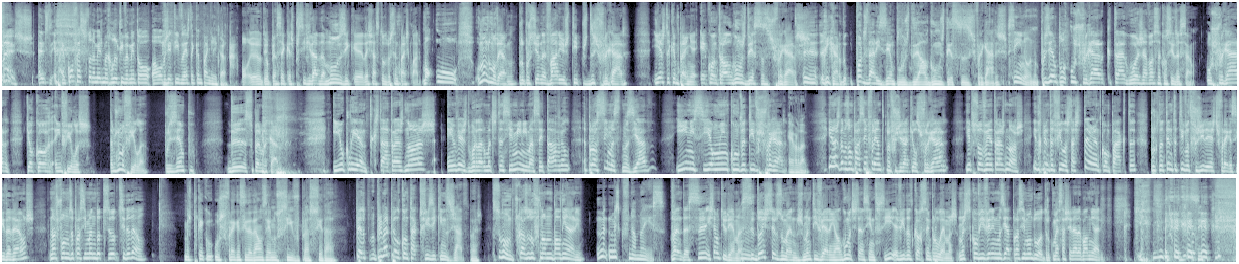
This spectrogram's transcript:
Mas, antes de, epá, eu confesso que estou na mesma relativamente ao, ao objetivo desta campanha, Ricardo. Ah, bom, eu, eu pensei que a expressividade da música deixasse tudo bastante mais claro. Bom, o, o mundo moderno proporciona vários tipos de esfregar. E esta campanha é contra alguns desses esfregares. Eh, Ricardo, podes dar exemplos de alguns desses esfregares? Sim, Nuno. Por exemplo, o esfregar que trago hoje à vossa consideração. O esfregar que ocorre em filas. Estamos numa fila, por exemplo, de supermercado. e o cliente que está atrás de nós, em vez de guardar uma distância mínima aceitável, aproxima-se demasiado e inicia um incomodativo esfregar. É verdade. E nós damos um passo em frente para fugir àquele esfregar e a pessoa vem atrás de nós. E de repente a fila está extremamente compacta porque na tentativa de fugir a estes frega-cidadãos, nós fomos aproximando de outro, de outro cidadão. Mas porquê que o esfrega cidadãos é nocivo para a sociedade? Pedro, primeiro pelo contacto físico indesejado. Pois. Segundo, por causa do fenómeno balneário. Ma- Mas que fenómeno é esse? Wanda, se, isto é um teorema, se dois seres humanos mantiverem alguma distância entre si, a vida decorre sem problemas. Mas se conviverem demasiado próximo um do outro, começa a cheirar a balneário. Sim.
